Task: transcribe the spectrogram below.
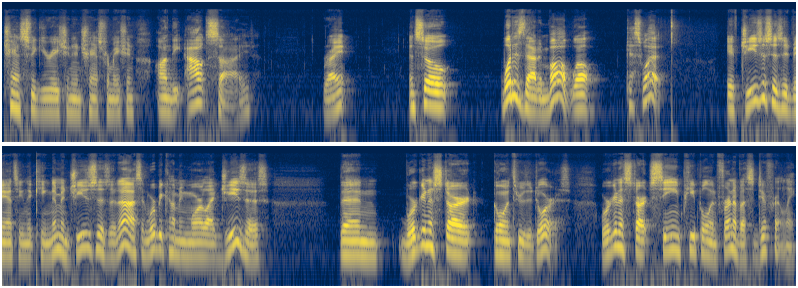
transfiguration and transformation on the outside, right? And so, what does that involve? Well, guess what? If Jesus is advancing the kingdom and Jesus is in us and we're becoming more like Jesus, then we're going to start going through the doors. We're going to start seeing people in front of us differently.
